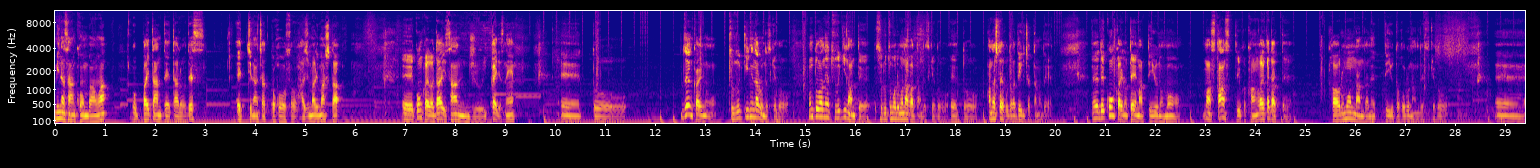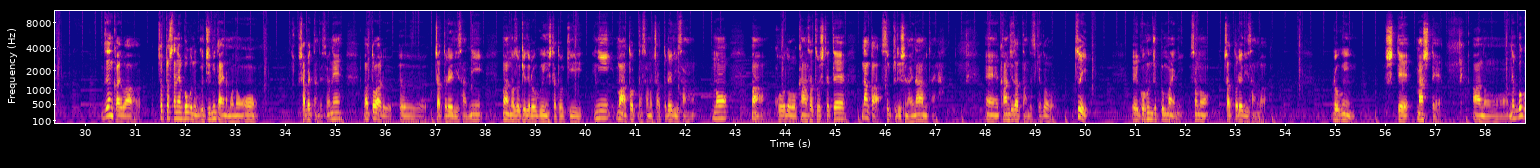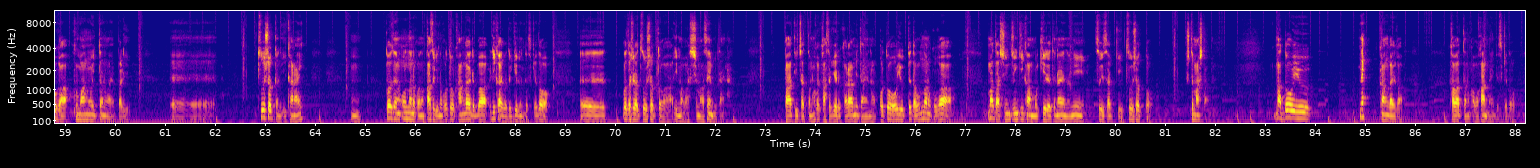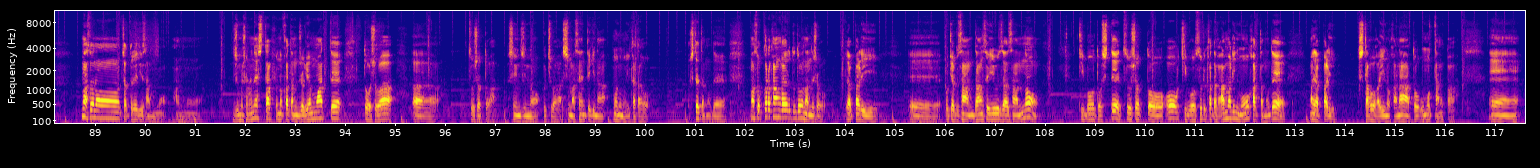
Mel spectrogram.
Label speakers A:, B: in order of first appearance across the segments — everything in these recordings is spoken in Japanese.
A: 皆さんこんばんは。おっぱい探偵太郎です。エッチなチャット放送始まりました、えー、今回は第31回ですね。えー、っと前回の続きになるんですけど本当はね続きなんてするつもりもなかったんですけど、えー、っと話したいことができちゃったので、えで今回のテーマっていうのもまあスタンスっていうか考え方って変わるもんなんだねっていうところなんですけど、えー、前回はちょっとしたね僕の愚痴みたいなものを喋ったんですよね。まあ、とあるチャットレディさんに、まあ、覗きでログインした時に、まあ、撮ったそのチャットレディさんの、まあ、行動を観察しててなんかすっきりしないなみたいな、えー、感じだったんですけどつい、え、5分10分前にそのチャットレディさんがログインしてましてあの、ね、僕が不満を言ったのはやっぱり、えー、ツーショットに行かない、うん、当然女の子の稼ぎのことを考えれば理解はできるんですけど、えー、私はツーショットは今はしませんみたいな。パーティーチャットの方が稼げるからみたいなことを言ってた女の子がまだ新人期間も切れてないのについさっきツーショットしてました。まあどういうね考えが変わったのか分かんないんですけどまあそのチャットレディさんもあの事務所のねスタッフの方の助言もあって当初はあツーショットは新人のうちはしません的なものの言い方をしてたので、まあ、そこから考えるとどうなんでしょう。やっぱり、えー、お客さん男性ユーザーさんの希望としてツーショットを希望する方があまりにも多かったので、まあ、やっぱりした方がいいのかなと思ったのか、え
